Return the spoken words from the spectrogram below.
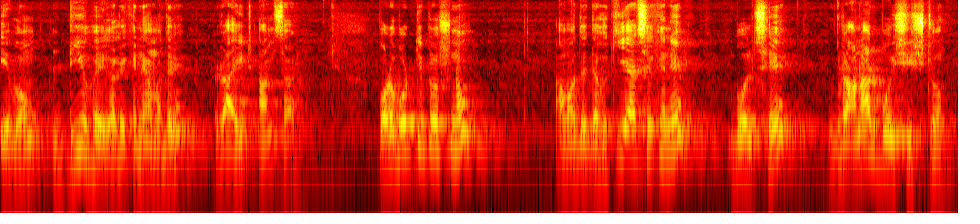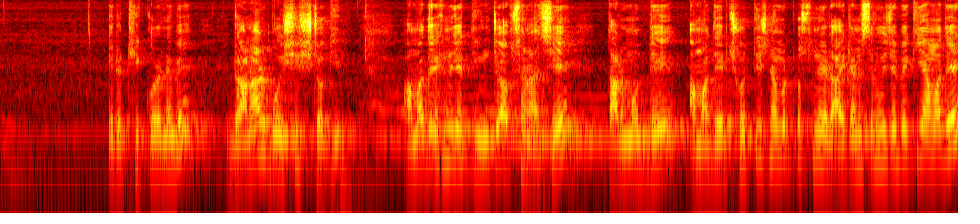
এবং ডি হয়ে গেল এখানে আমাদের রাইট আনসার পরবর্তী প্রশ্ন, আমাদের দেখো কি আছে এখানে? বলছে গ্রানার বৈশিষ্ট্য। এটা ঠিক করে নেবে। গ্রানার বৈশিষ্ট্য কি? আমাদের এখানে যে তিনটে অপশান আছে, তার মধ্যে আমাদের ছত্রিশ নম্বর প্রশ্নের রাইট অ্যান্সার হয়ে যাবে কি আমাদের?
